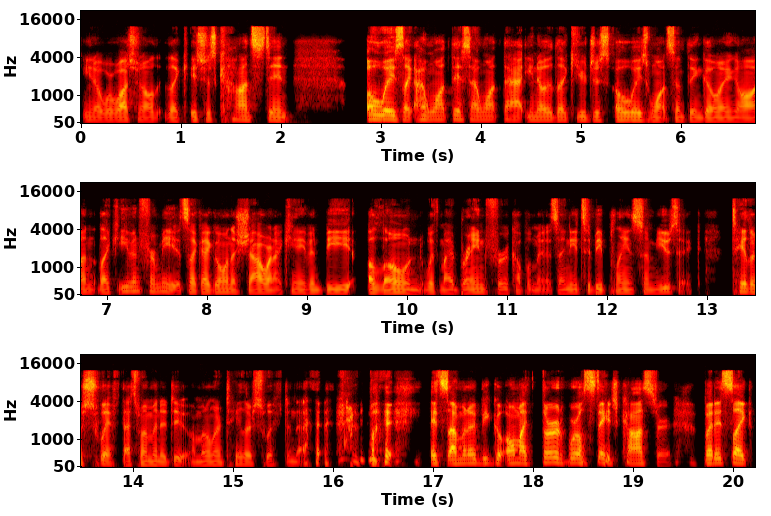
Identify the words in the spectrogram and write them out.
you know, we're watching all like it's just constant always like I want this, I want that, you know, like you just always want something going on. Like even for me, it's like I go in the shower and I can't even be alone with my brain for a couple minutes. I need to be playing some music. Taylor Swift, that's what I'm going to do. I'm going to learn Taylor Swift in that. but it's I'm going to be go on my third world stage concert. But it's like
